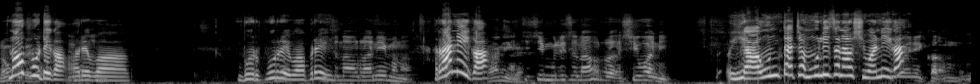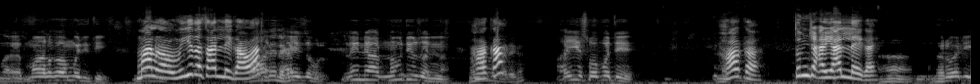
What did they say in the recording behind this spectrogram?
नऊ फूट आहे का? अरे बाप. भरपूर आहे बापरे. तिचं नाव राणी आहे म्हणा. राणी आहे का? तिची मुलीचं नाव र- शिवानी. ह्या उंटाच्या मुलीचं नाव शिवानी आहे का? मालगावमध्ये ती. मालगाव इथं चालली गावात? आई जवळ. नाही नाही आज नऊ दिवस झाले ना. हा का? आई सोबत आहे. हा का? तुमच्या आई आलंय काय? हा घरवाली.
